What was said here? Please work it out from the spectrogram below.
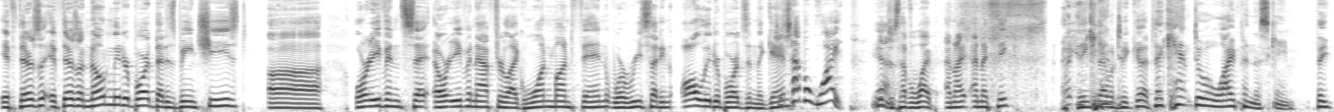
if there's a, if there's a known leaderboard that is being cheesed, uh, or even say, or even after like one month in, we're resetting all leaderboards in the game. Just have a wipe. yeah, just have a wipe. And I and I think I But think that would be good. They can't do a wipe in this game. They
